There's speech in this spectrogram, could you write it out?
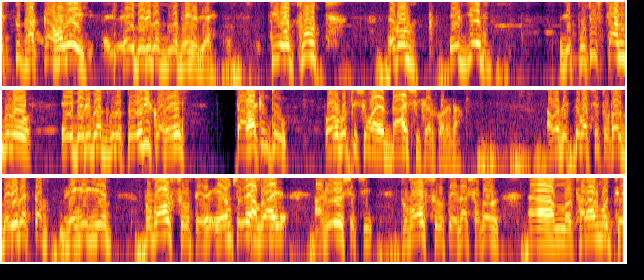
একটু ধাক্কা হলেই এই বেড়িবাঁধগুলো ভেঙে যায়। কি অদ্ভুত! এবং এর যে যে প্রতিষ্ঠানগুলো এই বেড়িবাঁধগুলো তৈরি করে তারা কিন্তু পরবর্তী সময়ে দায় স্বীকার করে না। আমরা দেখতে পাচ্ছি টোটাল বেরিবেটটা ভেঙে গিয়ে প্রবল স্রোতে এই অঞ্চলে আমরা আগেও এসেছি প্রবল স্রোতে এটা সদর থানার মধ্যে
